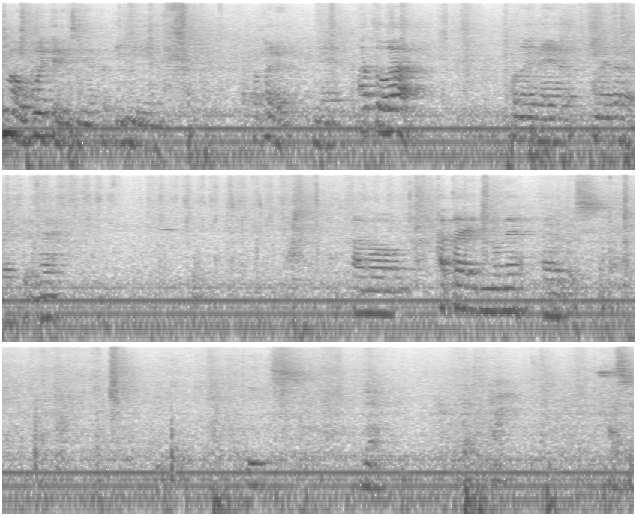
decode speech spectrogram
今覚えてるうちにやったって意味ねわかるね。あとはこの間やこの間からやってるね。あの片襟のね早落とし。一ね。足を。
